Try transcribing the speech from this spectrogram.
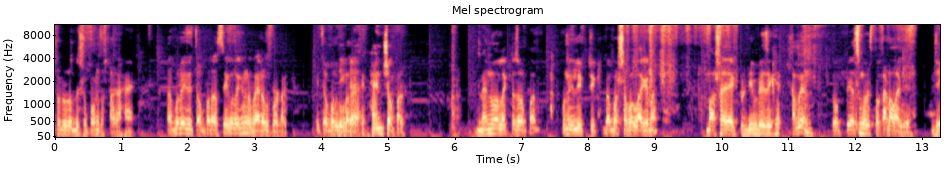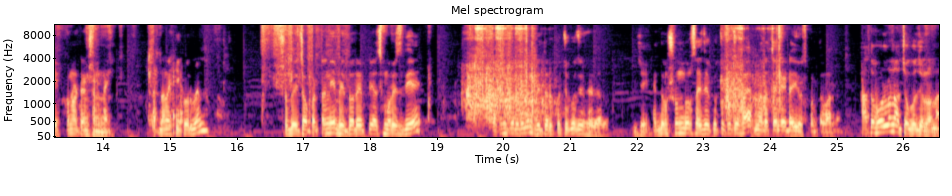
ছোটটা দুশো পঞ্চাশ টাকা হ্যাঁ। তারপরে এই যে চপার আছে এগুলো কিন্তু ভাইরাল প্রোডাক্ট এই চপারগুলো দেখেন। হ্যান্ড চপার ম্যানুয়াল একটা চপার কোনো ইলেকট্রিক ব্যাপার স্যাপার লাগে না। বাসায় একটু ডিম ভেজে খাবেন তো পেঁয়াজ মরিচ তো কাটা লাগবে। জি। কোনো টেনশন নাই। আপনারা কি করবেন? শুধু এই চপারটা নিয়ে ভেতরে পেঁয়াজ মরিচ দিয়ে কাটিং করে দেবেন ভেতরে কুচি কুচি হয়ে যাবে। জি। একদম সুন্দর সাইজের কুচি কুচি হয় আপনারা চাইলে এটা ইউজ করতে পারবেন। হাতও ভরলো না চোখও জ্বলো না।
